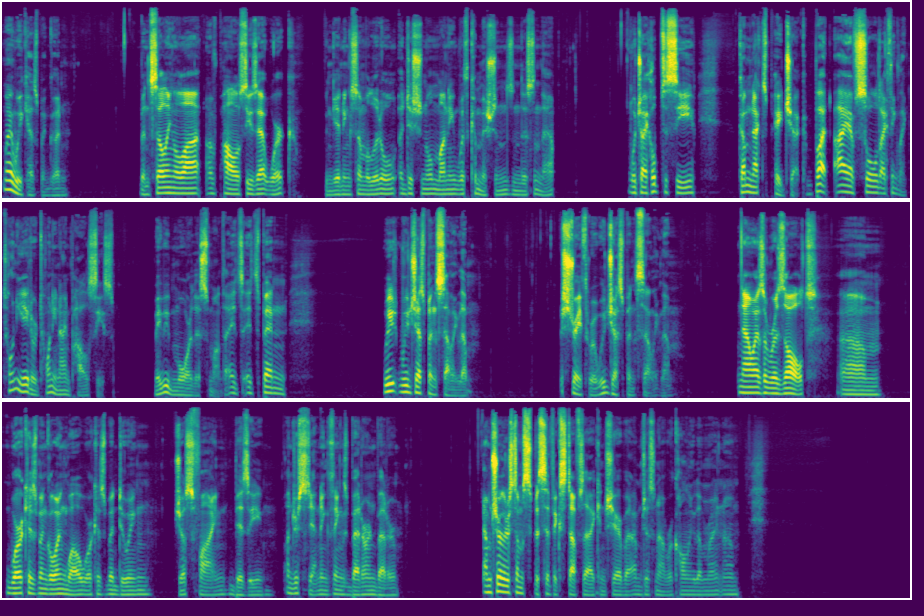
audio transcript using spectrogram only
My week has been good. Been selling a lot of policies at work. Been getting some little additional money with commissions and this and that, which I hope to see come next paycheck. But I have sold, I think, like 28 or 29 policies, maybe more this month. It's it's been we we've just been selling them straight through. We've just been selling them. Now, as a result, um, work has been going well. Work has been doing just fine, busy, understanding things better and better. I'm sure there's some specific stuff that I can share, but I'm just not recalling them right now.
